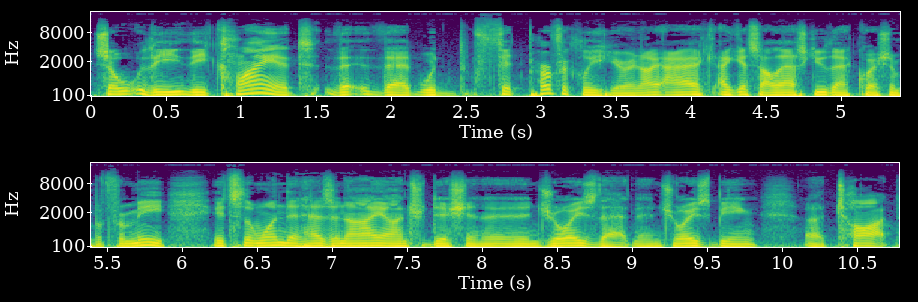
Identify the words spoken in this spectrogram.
So the the client that that would fit perfectly here, and I, I, I guess I'll ask you that question. But for me, it's the one that has an eye on tradition and enjoys that and enjoys being uh, taught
